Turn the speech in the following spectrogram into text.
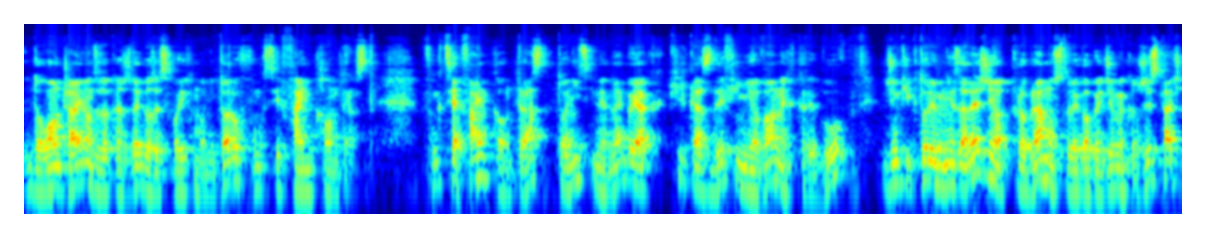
dołączając do każdego ze swoich monitorów funkcję Fine Contrast. Funkcja Fine Contrast to nic innego jak kilka zdefiniowanych trybów, dzięki którym niezależnie od programu, z którego będziemy korzystać,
